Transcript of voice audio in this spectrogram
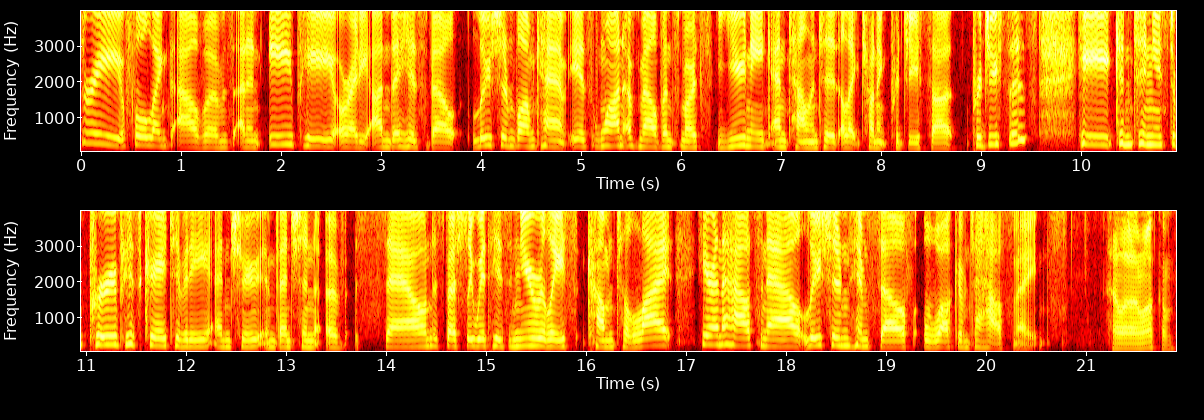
three full length albums and an EP already under his belt, Lucian Blomkamp is one of Melbourne's most unique and talented electronic producer producers. He continues to prove his creativity and true invention of sound, especially with his new release, Come to Light. Here in the house now, Lucian himself. Welcome to Housemates. Hello and welcome.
